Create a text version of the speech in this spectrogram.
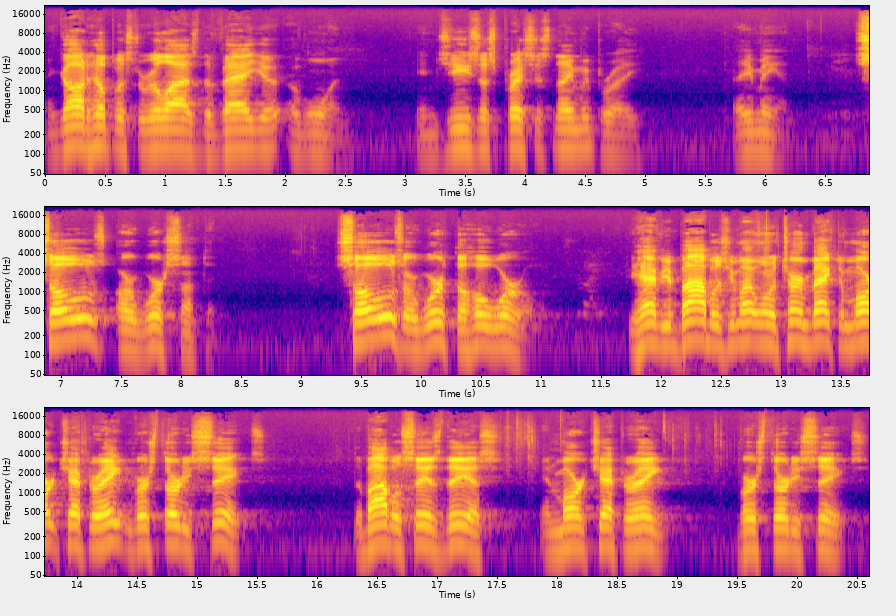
And God, help us to realize the value of one. In Jesus' precious name we pray. Amen. Souls are worth something. Souls are worth the whole world. If you have your Bibles, you might want to turn back to Mark chapter 8 and verse 36. The Bible says this in Mark chapter 8, verse 36.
